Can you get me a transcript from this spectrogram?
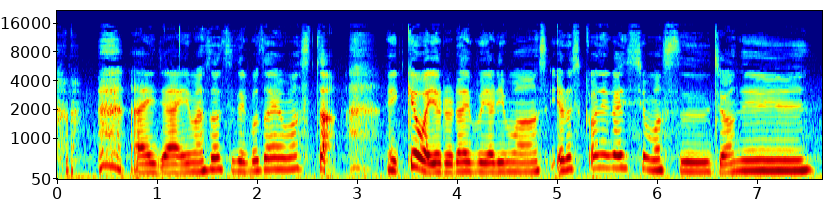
はい、じゃあ今そっちでございました。はい、今日は夜ライブやります。よろしくお願いします。じゃあね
